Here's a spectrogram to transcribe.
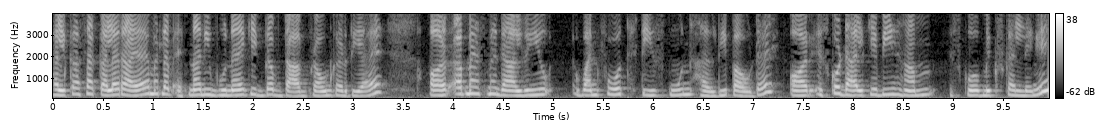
हल्का सा कलर आया है मतलब इतना नहीं भूना है कि एकदम डार्क ब्राउन कर दिया है। और अब मैं इसमें डाल रही हूँ वन फोर्थ टी स्पून हल्दी पाउडर और इसको डाल के भी हम इसको मिक्स कर लेंगे।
